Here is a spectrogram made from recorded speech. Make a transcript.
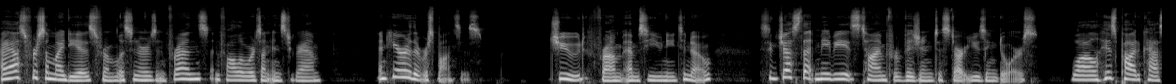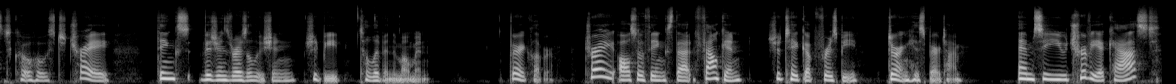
I asked for some ideas from listeners and friends and followers on Instagram, and here are the responses. Jude from MCU Need to Know suggests that maybe it's time for Vision to start using doors, while his podcast co host Trey thinks Vision's resolution should be to live in the moment. Very clever. Trey also thinks that Falcon should take up Frisbee during his spare time. MCU Trivia Cast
